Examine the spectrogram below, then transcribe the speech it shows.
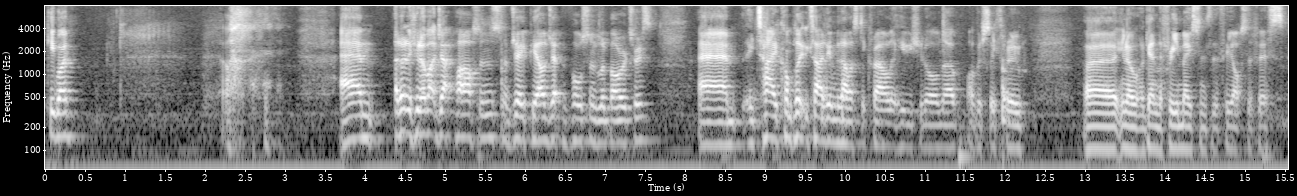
Keep going. um, I don't know if you know about Jack Parsons of JPL, Jet Propulsion Laboratories. Um, he tied completely tied in with Aleister Crowley, who you should all know, obviously through uh, you know, again, the Freemasons, the Theosophists,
